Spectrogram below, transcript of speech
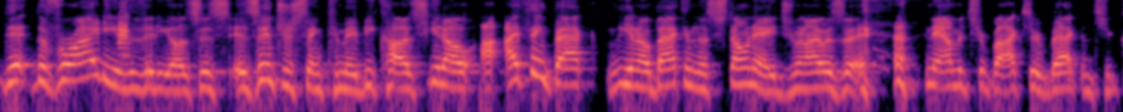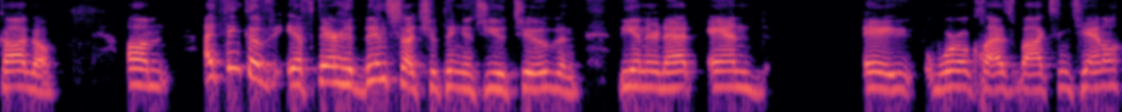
the, the variety of the videos is, is interesting to me because you know I, I think back you know back in the Stone Age when I was a, an amateur boxer back in Chicago, um, I think of if there had been such a thing as YouTube and the internet and a world class boxing channel,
